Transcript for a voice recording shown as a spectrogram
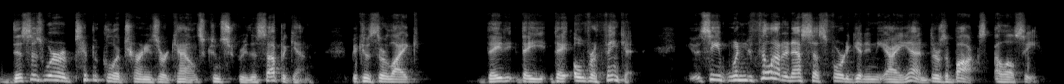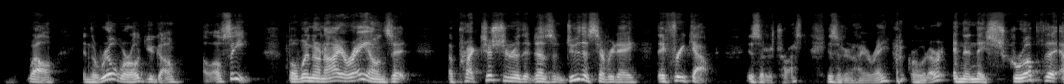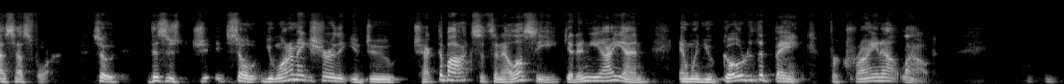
This is where typical attorneys or accountants can screw this up again because they're like, they they they overthink it. You see, when you fill out an SS4 to get an EIN, there's a box LLC. Well, in the real world, you go LLC. But when an IRA owns it, a practitioner that doesn't do this every day, they freak out. Is it a trust? Is it an IRA or whatever? And then they screw up the SS4. So this is so you want to make sure that you do check the box. It's an LLC, get an EIN, and when you go to the bank for crying out loud,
